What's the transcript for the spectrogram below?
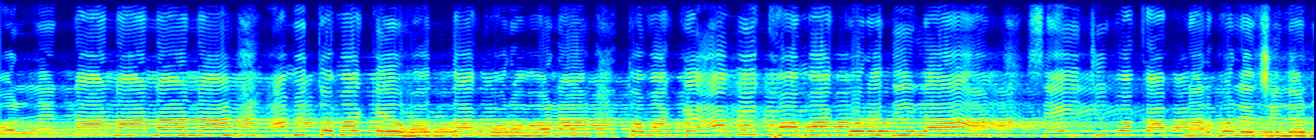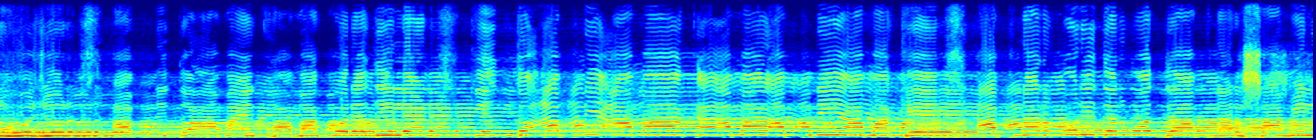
বললেন, না না না না, আমি তোমাকে হত্যা করব না। তোমাকে আমি ক্ষমা করে দিলাম। সেই যুবক আপনার বলেছিলেন, হুজুর, আপনি তো আমায় ক্ষমা করে দিলেন, কিন্তু আপনি আমাকে, আমার, আপনি আমাকে, আপনার মুরিদের মধ্যে আপনার সামিল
